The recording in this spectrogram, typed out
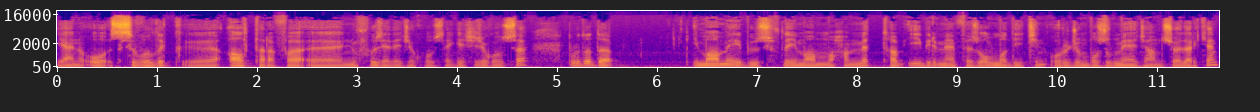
yani o sıvılık e, alt tarafa e, nüfuz edecek olsa geçecek olsa burada da İmam Ebu Yusuf ile İmam Muhammed tabi bir menfez olmadığı için orucun bozulmayacağını söylerken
